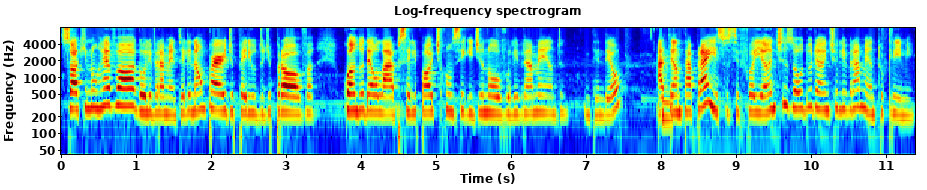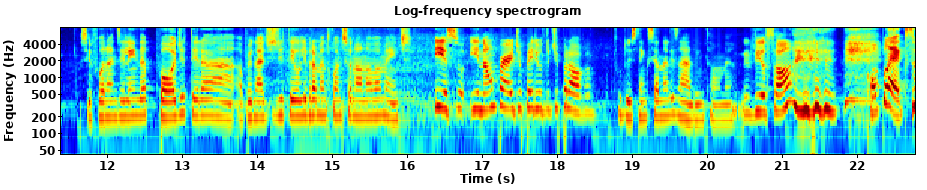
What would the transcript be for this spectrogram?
Só que não revoga o livramento, ele não perde o período de prova. Quando der o lapso, ele pode conseguir de novo o livramento, entendeu? Atentar para isso, se foi antes ou durante o livramento o crime. Se for antes, ele ainda pode ter a a oportunidade de ter o livramento condicional novamente. Isso, e não perde o período de prova. Tudo isso tem que ser analisado, então, né? Viu só? Complexo.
